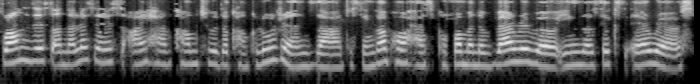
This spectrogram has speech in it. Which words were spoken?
From this analysis, I have come to the conclusion that Singapore has performed very well in the six areas,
